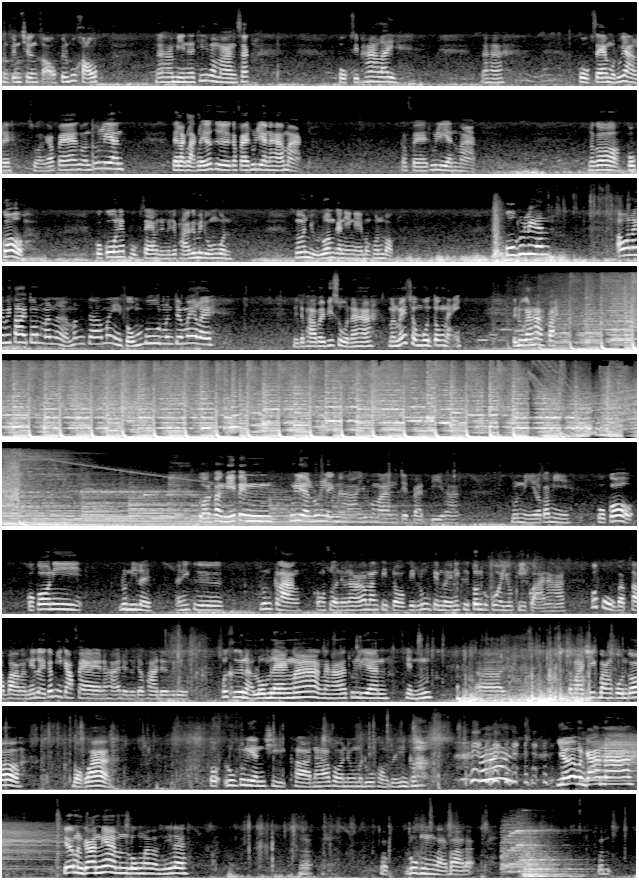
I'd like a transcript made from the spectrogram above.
มันเป็นเชิงเขาเป็นภูเขานะคะมีเนื้อที่ประมาณสัก 65 ไร่นะคะปลูกแซมหมดทุกอย่างเลยสวนกาแฟสวนทุเรียน แต่หลักๆเลยก็คือกาแฟทุเรียนนะคะหมาก กาแฟทุเรียนหมาก แล้วก็โกโก้โกโก้เนี่ยปลูกแซมเดี๋ยวหนูจะพาขึ้นไปดูข้างบน ว่ามันอยู่ร่วมกันยังไง บางคนบอกปลูกทุเรียน เอาอะไรไว้ใต้ต้นมันอะ มันจะไม่สมบูรณ์มันจะไม่อะไร เดี๋ยวจะพาไปพิสูจน์นะคะ มันไม่สมบูรณ์ตรงไหน ไปดูกันค่ะไปสวนฝั่งนี้เป็นทุเรียนรุ่นเล็กนะคะอายุประมาณ 7-8 ปีนะคะ รุ่นนี้แล้วก็มีโกโก้ โกโก้นี่รุ่นนี้เลย อันนี้คือรุ่นกลางของสวนนิวนะคะกำลังติดดอกติดลูกเต็มเลยนี่คือต้นโกโก้อายุปีกว่านะคะ ก็ปลูกแบบสับวางแบบนี้เลยก็มีกาแฟนะคะ เดี๋ยวหนูจะพาเดินไปดู เมื่อคืนอะลมแรงมากนะคะ ทุเรียนเห็นสมาชิกบางคนก็บอกว่าโตลูกทุเรียนฉีกขาดนะคะ พอนิวมาดูของตัวเองก็ เยอะเหมือนกันนะ เยอะเหมือนกันเนี่ยมันลงมาแบบนี้เลยแบบลูกหนึ่งหลายบาทอะก็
